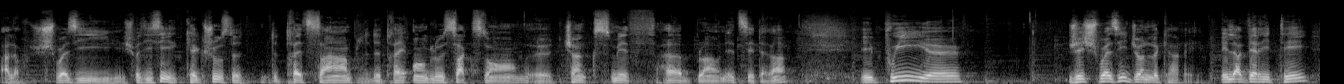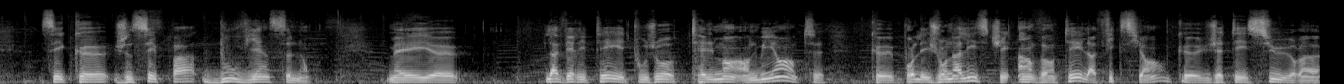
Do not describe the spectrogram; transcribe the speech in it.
alors choisissez quelque chose de, très simple, de très anglo-saxon, euh, Chunk Smith, Herb Brown, etc. Et puis j'ai choisi John Le Carré. Et la vérité, c'est que je ne sais pas d'où vient ce nom. Mais la vérité est toujours tellement ennuyante pour les journalistes, j'ai inventé la fiction que j'étais sur euh,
